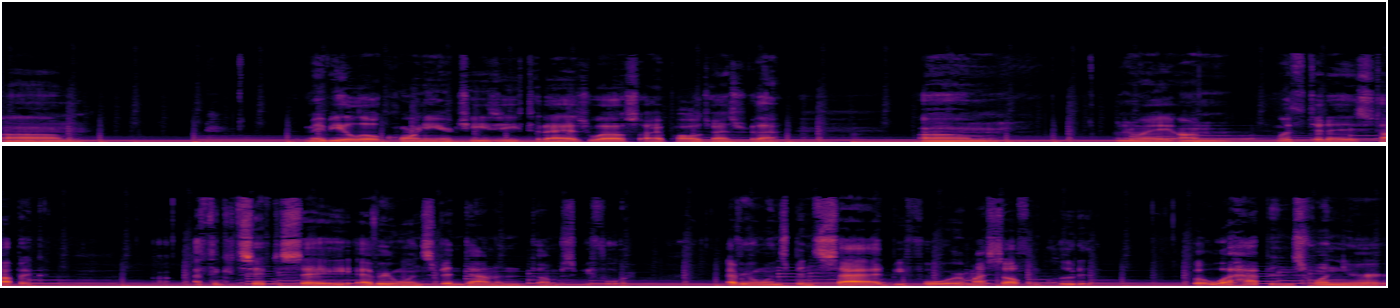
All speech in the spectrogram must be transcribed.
Um, maybe a little corny or cheesy today as well, so I apologize for that. Um, anyway, on with today's topic. I think it's safe to say everyone's been down in the dumps before. Everyone's been sad before, myself included. But what happens when you're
